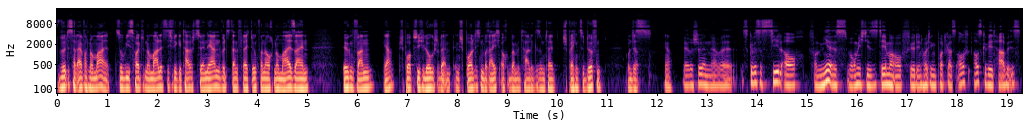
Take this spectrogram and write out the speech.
wird es halt einfach normal. So wie es heute normal ist, sich vegetarisch zu ernähren, wird es dann vielleicht irgendwann auch normal sein, irgendwann, ja, sportpsychologisch oder im, im sportlichen Bereich auch über mentale Gesundheit sprechen zu dürfen. Und das, das ja. Wäre schön, ja, weil es gewisses Ziel auch von mir ist, warum ich dieses Thema auch für den heutigen Podcast aus, ausgewählt habe, ist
